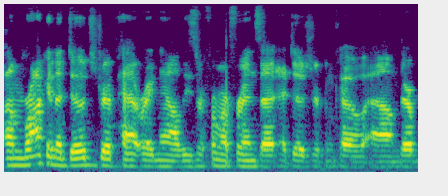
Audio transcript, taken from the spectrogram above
I'm rocking a Doge Drip hat right now. These are from our friends at, at Doge Drip and Co. Um, they're a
